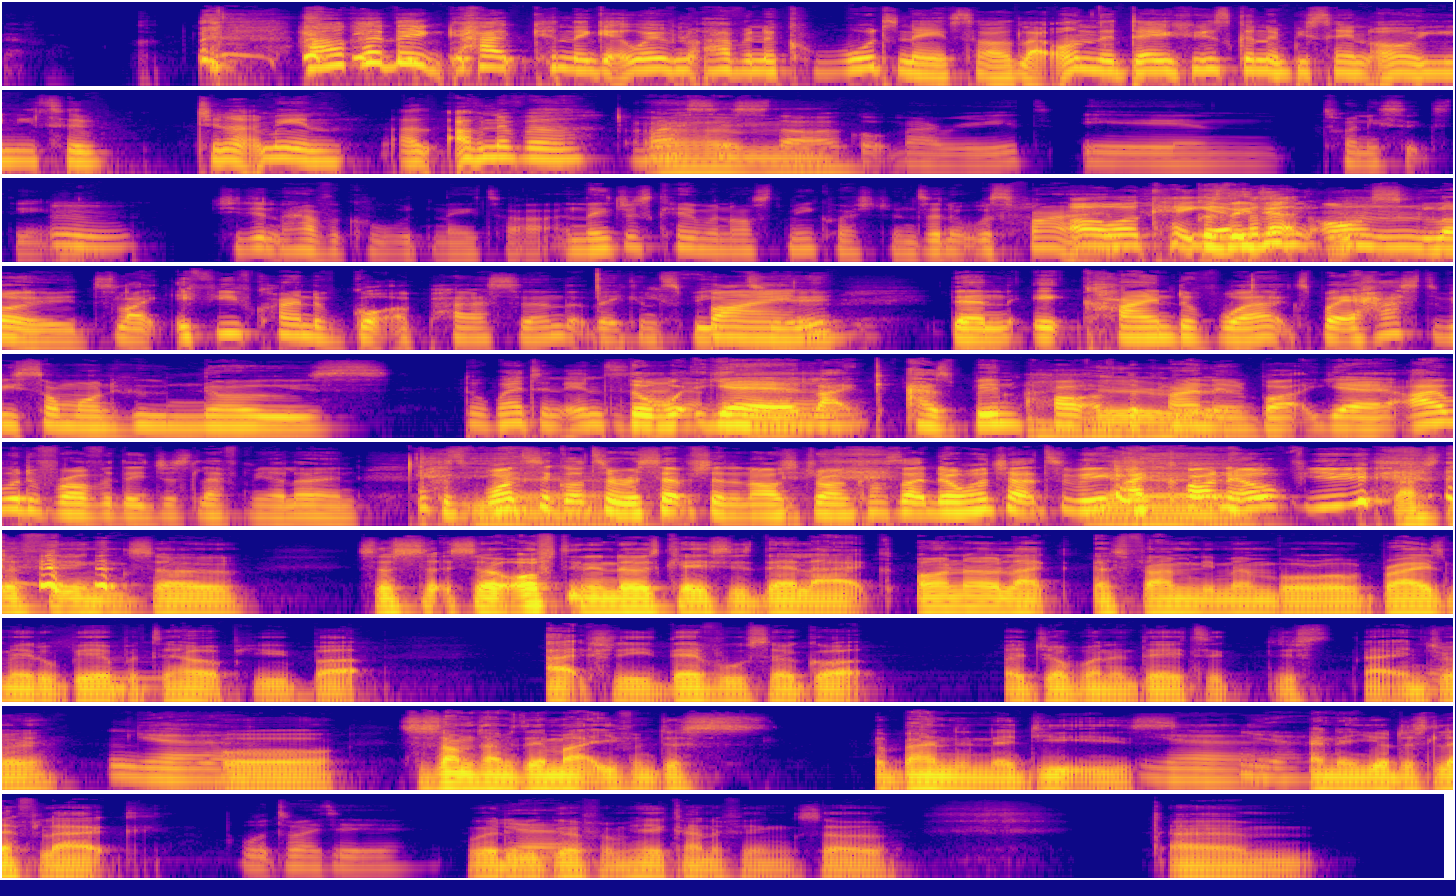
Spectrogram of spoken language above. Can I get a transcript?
How can they how can they get away with not having a coordinator? Like on the day, who's gonna be saying, "Oh, you need to"? Do you know what I mean? I, I've never. My sister Um, got married in 2016. Mm. She didn't have a coordinator, and they just came and asked me questions, and it was fine. Oh, okay. Because yeah, they didn't that- ask mm, loads. Like if you've kind of got a person that they can speak to, Fine. Then it kind of works. But it has to be someone who knows The wedding inside. the w- yeah, like has been part of hear the it. planning. But yeah, I would have rather they just left me alone. Because once it got to reception and I was drunk, I was like, no one chat to me. I can't help you. That's the thing. So, so, so, so often in those cases, they're like, "Oh no, like a family member or a bridesmaid will be able to Mm. help you," but actually, they've also got a job on a day to just like, enjoy. yeah, Or so sometimes they might even just abandon their duties, yeah, Yeah. and then you're just left like, What do I do? "Where do Yeah. we go from here?" kind of thing. So, um,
